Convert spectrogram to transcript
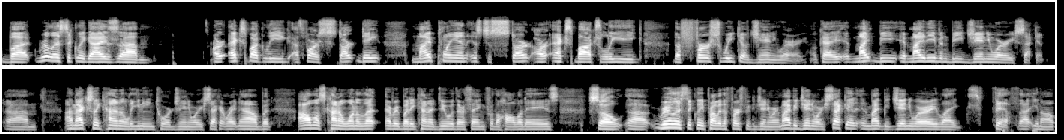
but realistically, guys, um, our Xbox League, as far as start date, my plan is to start our Xbox League the first week of January. Okay, it might be, it might even be January second. Um, I'm actually kind of leaning toward January 2nd right now, but I almost kind of want to let everybody kind of do with their thing for the holidays. So uh, realistically, probably the first week of January. It might be January 2nd. It might be January like 5th, uh, you know,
